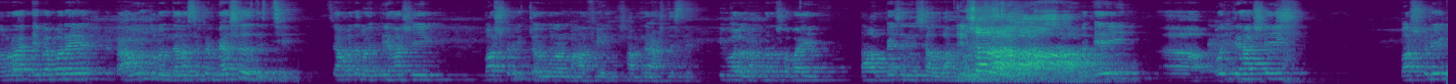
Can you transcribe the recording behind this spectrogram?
আমরা এ ব্যাপারে একটা আমন্ত্রণ জানাচ্ছি একটা মেসেজ দিচ্ছি যে আমাদের ঐতিহাসিক বাৎসরিক চর্মনার মাহফিল সামনে আসতেছে। কি বলেন আপনারা সবাই? দাওয়াত পেয়েছেন ইনশাল্লাহ এই ঐতিহাসিক বাৎসরিক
